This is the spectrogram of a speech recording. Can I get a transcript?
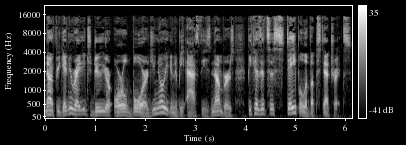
Now, if you're getting ready to do your oral board, you know you're going to be asked these numbers because it's a staple of obstetrics.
